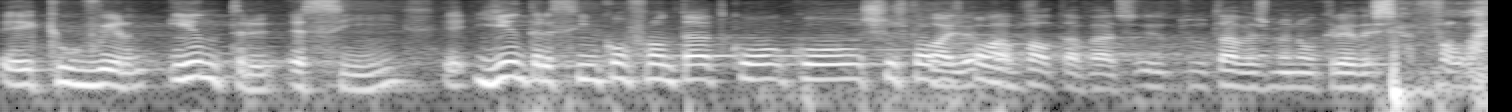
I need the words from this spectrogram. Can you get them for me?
é, que o Governo entre assim é, e entre assim confrontado com, com as suas próprias Olha, palavras. Paulo Tavares, tu estavas-me a não querer deixar falar,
